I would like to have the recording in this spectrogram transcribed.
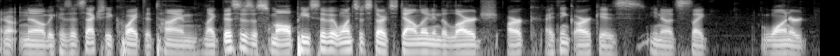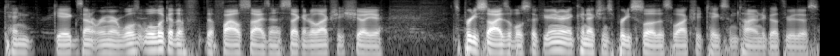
I don't know because it's actually quite the time. Like this is a small piece of it. Once it starts downloading the large ARK, I think ARK is, you know, it's like one or 10 gigs. I don't remember. We'll, we'll look at the, the file size in a second. It'll actually show you. It's pretty sizable. So if your internet connection is pretty slow, this will actually take some time to go through this.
